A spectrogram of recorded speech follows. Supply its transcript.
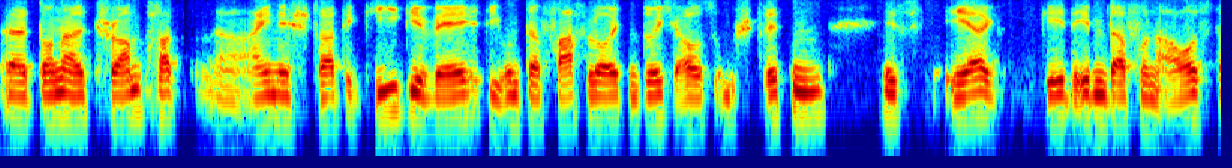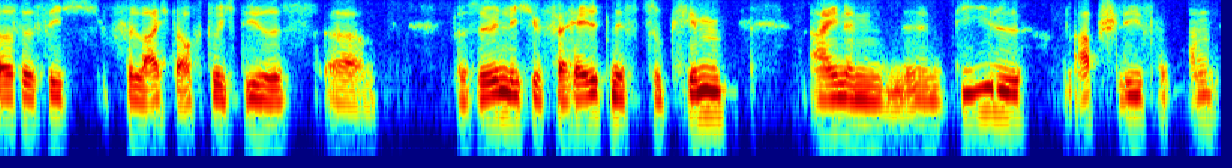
Äh, Donald Trump hat äh, eine Strategie gewählt, die unter Fachleuten durchaus umstritten ist. Er geht eben davon aus, dass er sich vielleicht auch durch dieses äh, persönliche Verhältnis zu Kim einen äh, Deal abschließen kann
